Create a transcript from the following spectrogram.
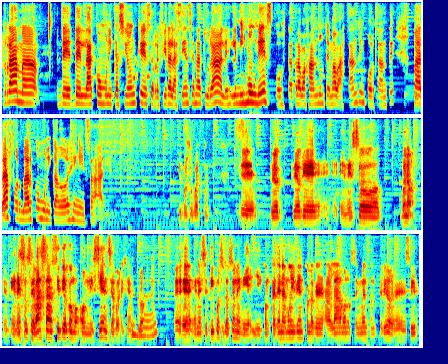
rama de, la comunicación que se refiere a las ciencias naturales. El mismo UNESCO está trabajando un tema bastante importante para formar comunicadores en esa área. Sí, por supuesto. Eh, creo, creo que en eso, bueno, en, eso se basa sitios como Omnisciencia, por ejemplo, eh, en, ese tipo de situaciones y, concatena muy bien con lo que hablábamos en un segmento anterior, es decir,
